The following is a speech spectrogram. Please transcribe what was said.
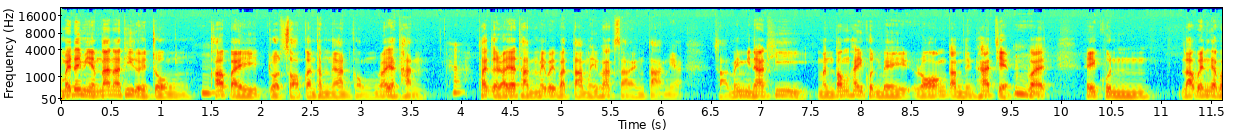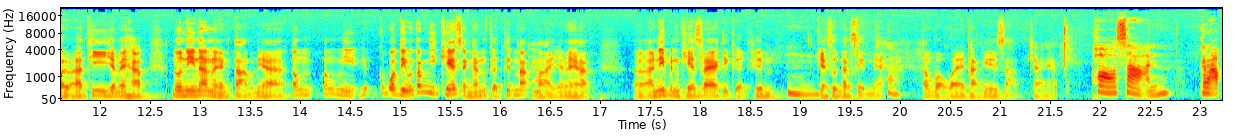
ไม่ได้มีอำนาจหน้าที่โดยตรง เข้าไปตรวจสอบการทำงานของราชทัณฑ์ค่ะถ้าเกิดราชทัณฑ์ไม่ปฏิบัติตามคำพิพากษาต่างๆเนี่ยศาลไม่มีหน้าที่มันต้องให้คนไปร้องตามหนึ่งห้าเจ็ดอืมว่าให้คุณละเว้นการปฏิบัติหน้าที่ใช่ไหมครับนู่นนี่นั่นอะไรต่างๆพวกเนี้ยต้องต้องมีปกติมันก็มีเคสอย่างนั้นเกิดขึ้นมากมายใช่ไหมครับเอ่ออันนี้เป็นเคสแรกที่เกิดขึ้นอืมเคสสุนทักษิณเนี่ยค่ะต้องบอกว่าในทางนิติศาสตร์ใช่ครับพอศาลรับ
